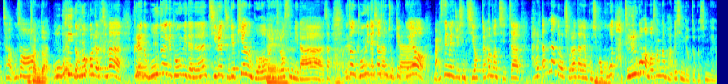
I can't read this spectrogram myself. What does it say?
음. 네. 자, 우선 감사합니다. 5분이 넘어버렸지만 그래도 네. 모두에게 도움이 되는 지뢰 두 개 피하는 법을 네. 들었습니다. 자, 우선 도움이 되셨으면. 좋겠고요. 말씀해주신 지역들 한번 진짜 발에 땀나도록 돌아다녀 보시고 그거 다 들고 한번 상담 받으시는 게 어떨까 싶네요.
